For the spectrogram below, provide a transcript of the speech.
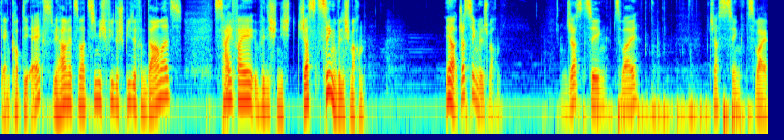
GameCop DX. Wir haben jetzt mal ziemlich viele Spiele von damals. Sci-Fi will ich nicht. Just Sing will ich machen. Ja, Just Sing will ich machen. Just Sing 2. Just Sing 2.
